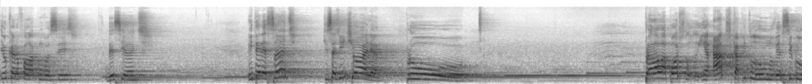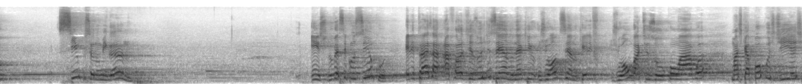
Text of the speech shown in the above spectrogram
E eu quero falar com vocês desse antes. Interessante que se a gente olha para para lá o apóstolo, em Atos capítulo 1, no versículo 5, se eu não me engano. Isso, no versículo 5, ele traz a, a fala de Jesus dizendo, né, que João dizendo que ele, João batizou com água, mas que há poucos dias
